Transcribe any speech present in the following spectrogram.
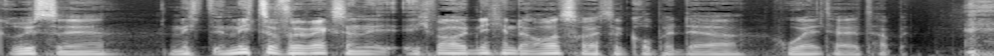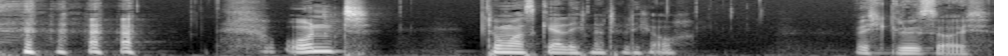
Grüße. Nicht, nicht zu verwechseln. Ich war heute nicht in der Ausreißergruppe der Huelta-Etappe. und Thomas Gerlich natürlich auch. Ich grüße euch.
